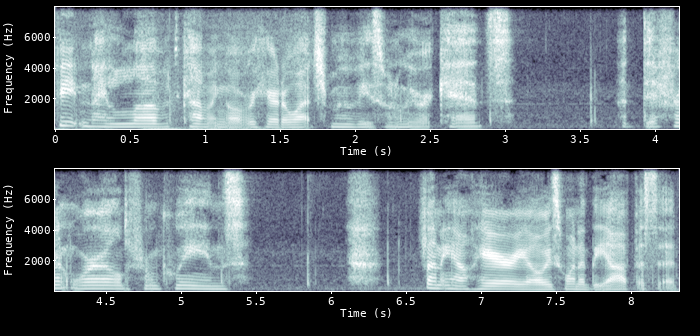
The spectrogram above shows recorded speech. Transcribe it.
Pete and I loved coming over here to watch movies when we were kids. A different world from Queens. Funny how Harry always wanted the opposite.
